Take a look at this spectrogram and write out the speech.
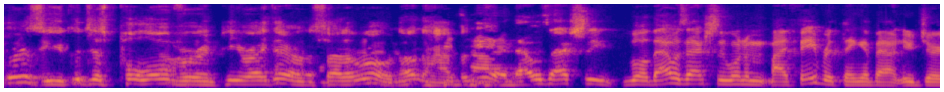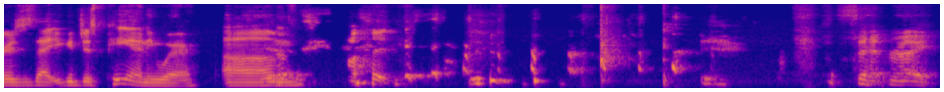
Jersey, you could just pull over and pee right there on the side of the road. Nothing happens. Yeah, that was actually well. That was actually one of my favorite thing about New Jersey is that you could just pee anywhere. Um, yeah. that right?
